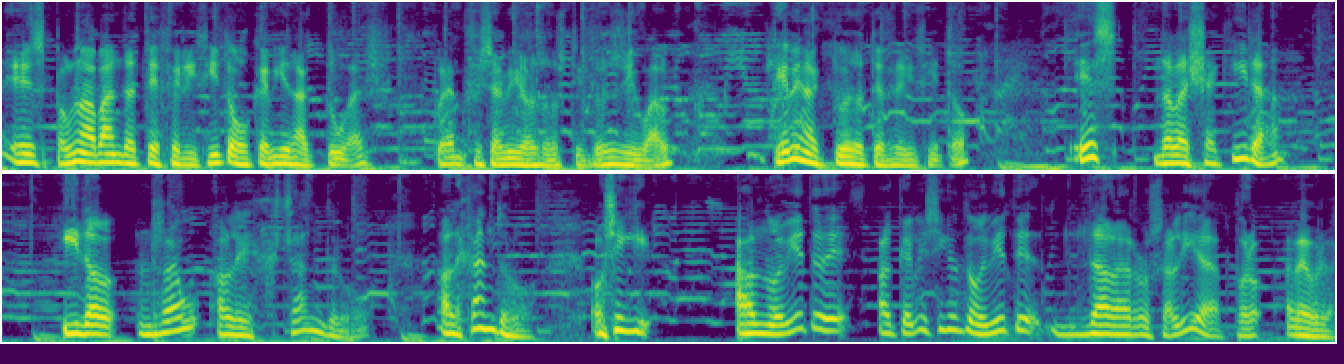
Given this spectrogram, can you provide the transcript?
és, per una banda, Te felicito o Que bien actúas, podem fer servir els dos títols, és igual, Que bien actúas o Te felicito, és de la Shakira i del Rau Alejandro. Alejandro. O sigui, el noviete de, el que havia sigut el noviete de la Rosalia. Però, a veure,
